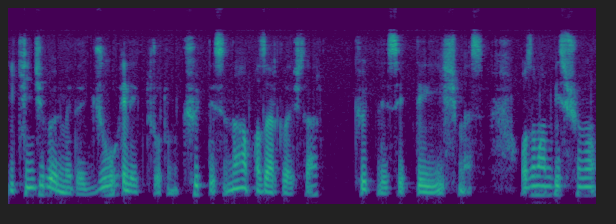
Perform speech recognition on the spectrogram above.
ikinci bölmede cu elektrotun kütlesi ne yapmaz arkadaşlar? Kütlesi değişmez. O zaman biz şunu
